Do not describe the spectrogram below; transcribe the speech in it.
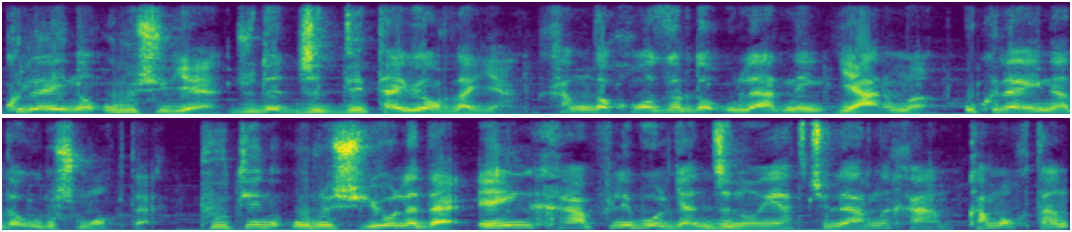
Ukraina urushiga juda jiddiy tayyorlagan hamda hozirda ularning yarmi Ukrainada urushmoqda. Putin urush yo'lida eng xavfli bo'lgan jinoyatchilarni ham qamoqdan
